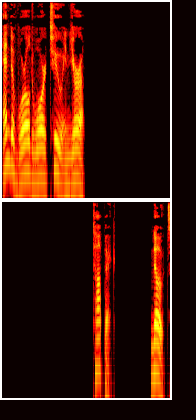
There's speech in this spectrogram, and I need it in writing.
End of World War II in Europe. Topic. Notes.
